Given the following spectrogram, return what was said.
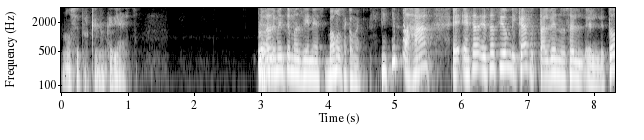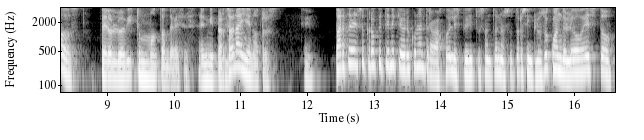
no sé por qué no quería esto. Probablemente más bien es, vamos a comer. Ajá, e, ese ha sido mi caso, tal vez no es el, de todos, pero lo he visto un montón de veces, en mi persona y en otros. Sí. Parte de eso creo que tiene que ver con el trabajo del Espíritu Santo en nosotros. Incluso cuando leo esto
